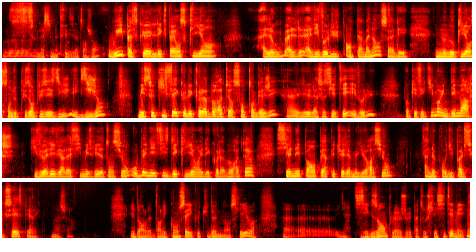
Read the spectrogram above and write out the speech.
euh, la symétrie des attentions. Oui, parce que l'expérience client elle, évolue en permanence. Hein. nos, clients sont de plus en plus exigeants, mais ce qui fait que les collaborateurs sont engagés, hein, la société évolue. Donc effectivement, une démarche qui veut aller vers la symétrie d'attention au bénéfice des clients et des collaborateurs, si elle n'est pas en perpétuelle amélioration, elle ne produit pas le succès espéré. Et dans, dans, les conseils que tu donnes dans ce livre, euh, il y a dix exemples, je ne vais pas tous les citer, mais mmh.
